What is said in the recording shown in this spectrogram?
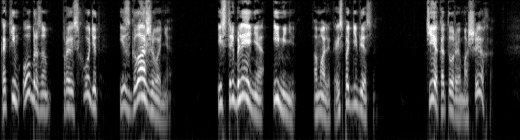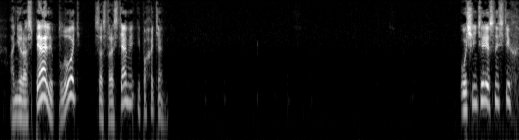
каким образом происходит изглаживание, истребление имени Амалика из Поднебесной. Те, которые Машеха, они распяли плоть со страстями и похотями. Очень интересный стих.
